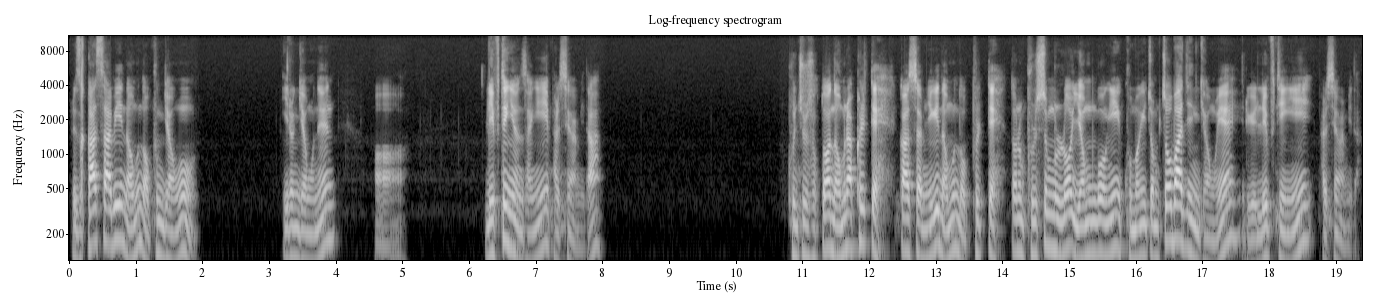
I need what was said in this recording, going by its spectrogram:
그래서 가스압이 너무 높은 경우 이런 경우는 어, 리프팅 현상이 발생합니다. 분출 속도가 너무나 클 때, 가스 압력이 너무 높을 때, 또는 불순물로 염공이 구멍이 좀 좁아진 경우에 이렇게 lifting이 발생합니다.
